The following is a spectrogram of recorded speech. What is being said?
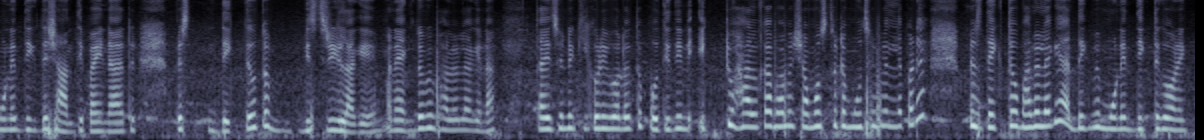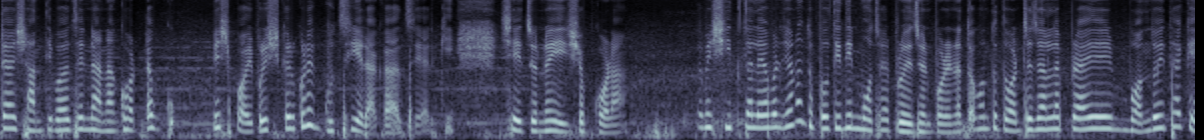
মনের দিক দিয়ে শান্তি পাই না, আর বেশ দেখতেও তো বিশ্রী লাগে মানে একদমই ভালো লাগে না। তাই জন্য কী করি বলো তো, প্রতিদিন একটু হালকাভাবে সমস্তটা মুছে ফেললে পরে বেশ দেখতেও ভালো লাগে, আর দেখবি মনের দিক থেকে অনেকটা শান্তি পাওয়া যায়। না না, ঘরটা বেশ পরিষ্কার করে গুছিয়ে রাখা আছে আর কি, সেই জন্য এইসব করা। তবে শীতকালে আবার জানো তো, প্রতিদিন মোছার প্রয়োজন পড়ে না। তখন তো দরজা জানলা প্রায় বন্ধই থাকে,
